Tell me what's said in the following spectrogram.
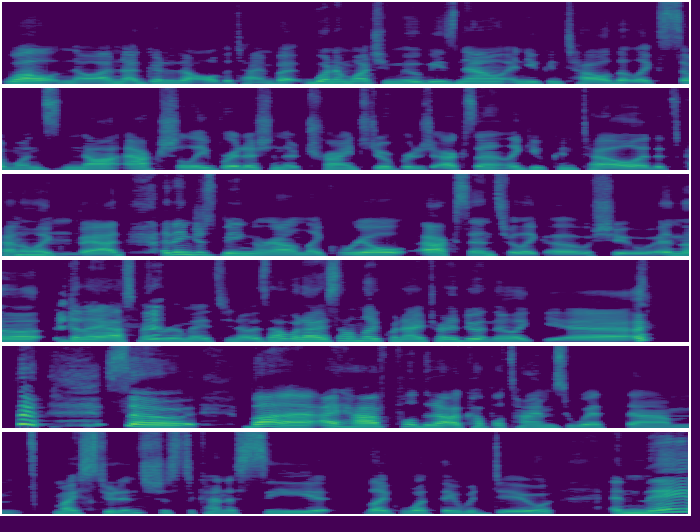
well, no, I'm not good at it all the time, but when I'm watching movies now and you can tell that like someone's not actually British and they're trying to do a British accent, like you can tell and it's kind of like Mhm. bad. I think just being around like real accents, you're like, "Oh, shoot." And then then I ask my roommates, you know, "Is that what I sound like when I try to do it?" And they're like, "Yeah." so but i have pulled it out a couple times with um my students just to kind of see like what they would do and they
